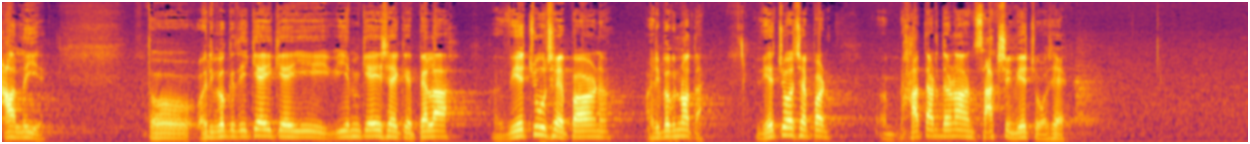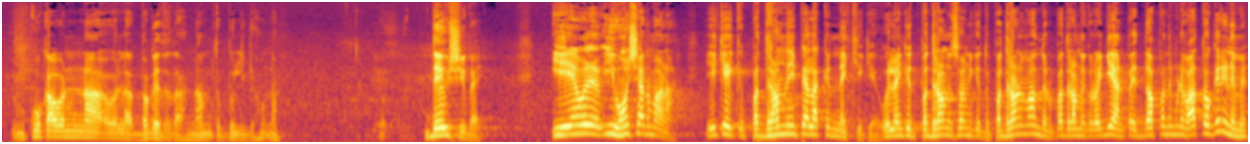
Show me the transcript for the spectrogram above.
આ લઈએ. તો હરિભગત કહે કે એ એમ કહે છે કે પહેલાં વેચવું છે પણ હરિભગ નહોતા. વેચવો છે પણ સાત આઠ દણા સાક્ષી વેચવો છે. કુકાવનના ઓલા ભગત હતા, નામ તો ભૂલી ગયો હું નામ. દેવશીભાઈ. એ એ હોશિયાર માણા એ કે પધરામણી પહેલાં કરી નાખી કે. ઓલા કીધું, પધરામણી સ્વામી કીધું, પધરામણી વાંધો ને પધરામણી કરવા ગયા પછી દસ પંદર મિનિટ વાતો કરીને મેં.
